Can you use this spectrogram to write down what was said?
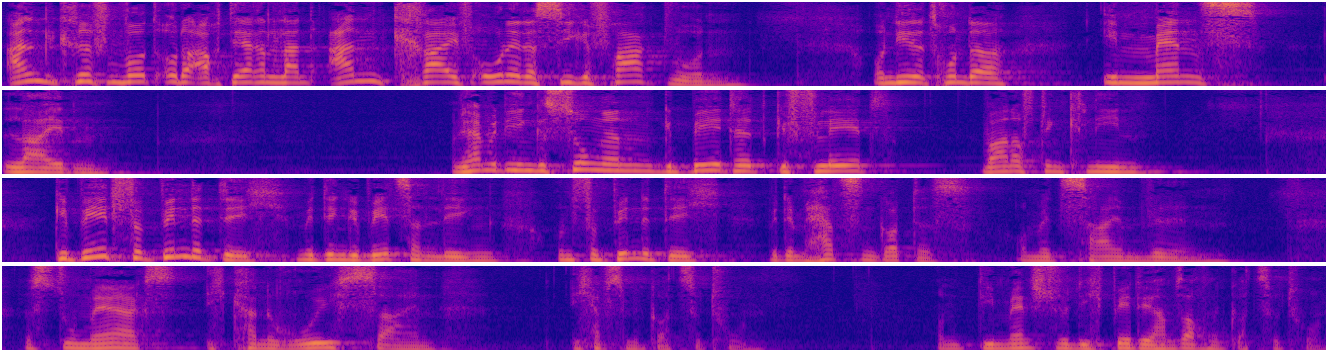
angegriffen wird oder auch deren Land angreift, ohne dass sie gefragt wurden. Und die darunter immens leiden. Und wir haben mit ihnen gesungen, gebetet, gefleht, waren auf den Knien. Gebet verbindet dich mit den Gebetsanliegen und verbindet dich mit dem Herzen Gottes und mit seinem Willen. Dass du merkst, ich kann ruhig sein, ich habe es mit Gott zu tun. Und die Menschen, für die ich bete, haben es auch mit Gott zu tun.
